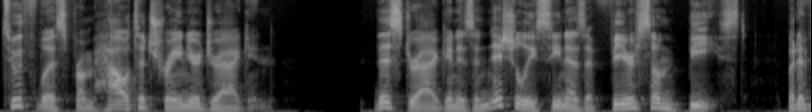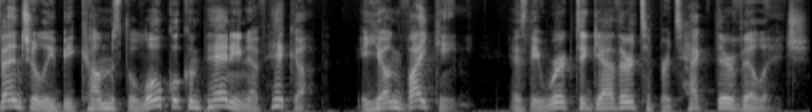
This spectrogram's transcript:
Toothless from How to Train Your Dragon. This dragon is initially seen as a fearsome beast, but eventually becomes the local companion of Hiccup, a young Viking, as they work together to protect their village.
